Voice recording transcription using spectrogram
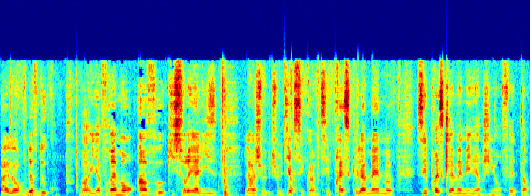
alors, 9 de coupe. Bah, il y a vraiment un vœu qui se réalise. Là, je, veux dire, c'est quand c'est presque la même, c'est presque la même énergie en fait. Hein.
